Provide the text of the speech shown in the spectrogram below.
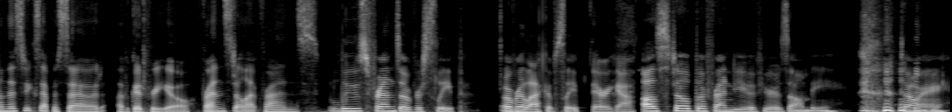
On this week's episode of Good For You, friends don't let friends. Lose friends over sleep, over lack of sleep. There we go. I'll still befriend you if you're a zombie. Don't worry.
